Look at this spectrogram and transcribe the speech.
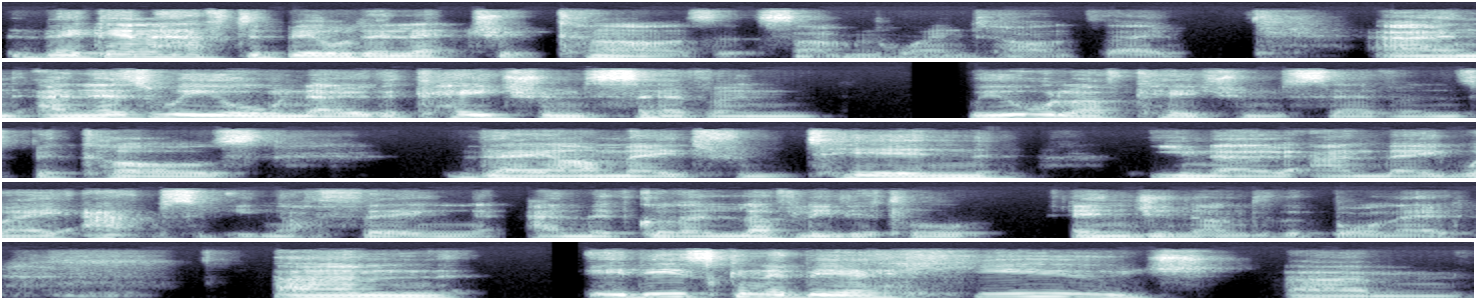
they're going to have to build electric cars at some mm. point, aren't they? And and as we all know, the Caterham Seven, we all love Caterham Sevens because they are made from tin, you know, and they weigh absolutely nothing, and they've got a lovely little engine under the bonnet. Um, it is going to be a huge, um,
